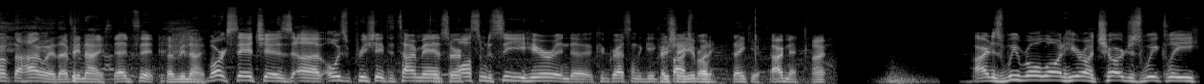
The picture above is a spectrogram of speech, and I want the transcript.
up the highway. That'd be nice. That's it. That'd be nice. Mark Sanchez, uh, always appreciate the time, man. Yes, it's sir. awesome to see you here, and uh, congrats on the gig. at Appreciate Fox, you, bro. buddy. Thank you. All right, man. All right. All right, as we roll on here on Chargers Weekly,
